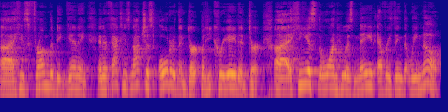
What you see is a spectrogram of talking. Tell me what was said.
Uh, he's from the beginning, and in fact, he's not just older than dirt, but he created dirt. Uh, he is the one who has made everything that we know.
